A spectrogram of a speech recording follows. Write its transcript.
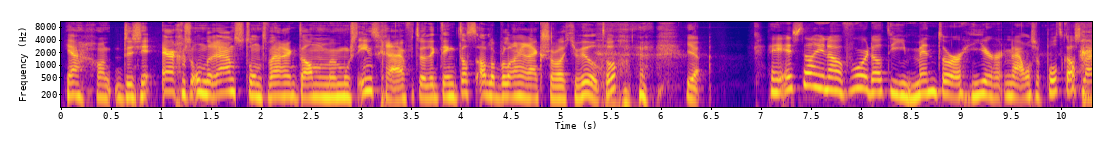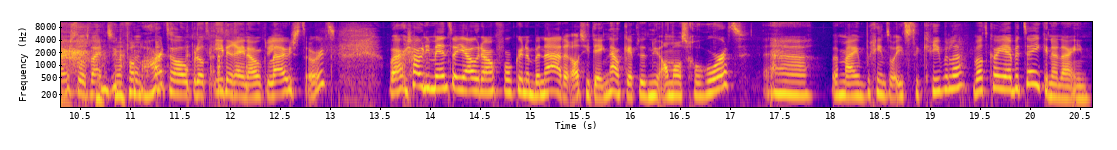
Ja, gewoon... Dus ergens onderaan stond waar ik dan me moest inschrijven. Terwijl ik denk, dat is het allerbelangrijkste wat je wil, toch? Ja. Hey, en stel je nou voor dat die mentor hier naar onze podcast luistert. Wij natuurlijk van harte hopen dat iedereen ook luistert. Waar zou die mentor jou dan voor kunnen benaderen? Als je denkt, nou, ik heb het nu allemaal eens gehoord. Eh, bij mij begint wel iets te kriebelen. Wat kan jij betekenen daarin?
